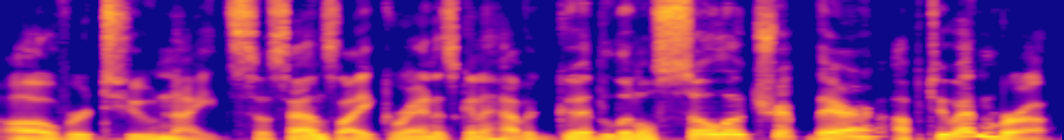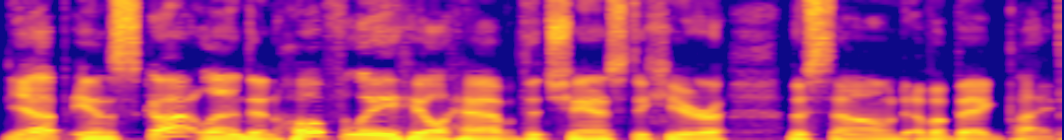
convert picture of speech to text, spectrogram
over two nights. So sounds like Grant is going to have a good little solo trip there up to Edinburgh. Yep, in Scotland, and hopefully he'll have the chance to hear the sound of a bagpipe.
